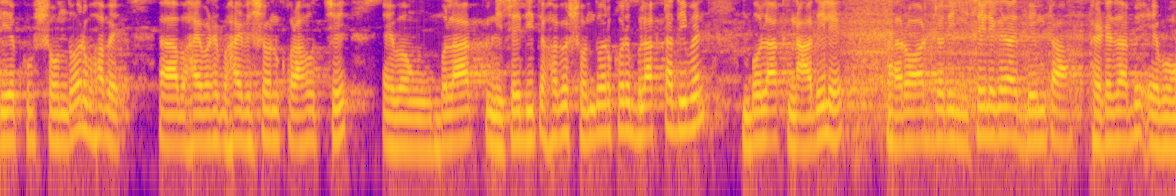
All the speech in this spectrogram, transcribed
দিয়ে খুব সুন্দরভাবে ভাই ভাই ভীষণ করা হচ্ছে এবং ব্লাক নিচেই দিতে হবে, সুন্দর করে ব্লাকটা দিবেন। ব্লাক না দিলে রড যদি নিচেই লেগে যায়, বিমটা ফেটে যাবে এবং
